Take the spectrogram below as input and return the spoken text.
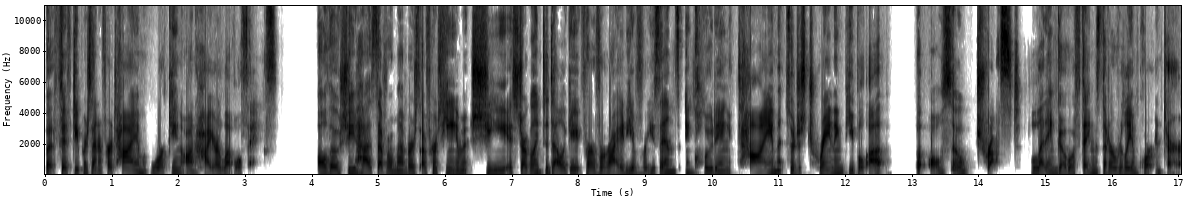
but 50% of her time working on higher level things. Although she has several members of her team, she is struggling to delegate for a variety of reasons, including time. So just training people up, but also trust, letting go of things that are really important to her.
